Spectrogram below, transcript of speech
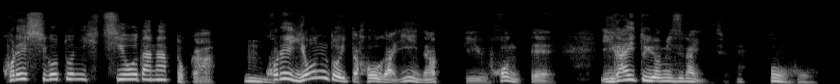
これ仕事に必要だなとか、うんこれ読んどいた方がいいなっていう本って意外と読みづらいんですよね。ほうほ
